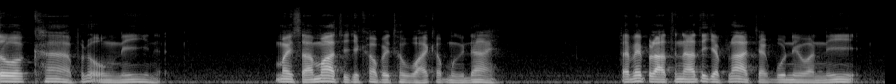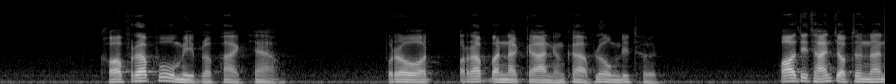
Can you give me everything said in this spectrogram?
ตัวข้าพระองค์นี้เนี่ยไม่สามารถที่จะเข้าไปถวายกับมือได้ แต่ไม่ปรารถนาที่จะพลาดจากบุญในวันนี้ ขอพระผู้มีพระภาคเจ้า โปรดรับบรรณาการของข้าพระองค์ด้วยเถิด พออธิษฐานจบเท่านั้น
